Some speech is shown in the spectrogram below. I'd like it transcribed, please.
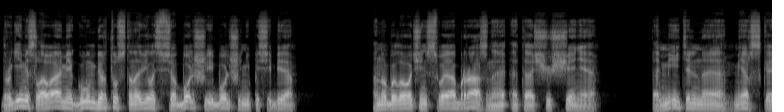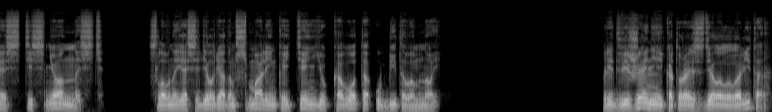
Другими словами, Гумберту становилось все больше и больше не по себе. Оно было очень своеобразное, это ощущение. Томительная, мерзкая стесненность, словно я сидел рядом с маленькой тенью кого-то убитого мной. При движении, которое сделала Лолита,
